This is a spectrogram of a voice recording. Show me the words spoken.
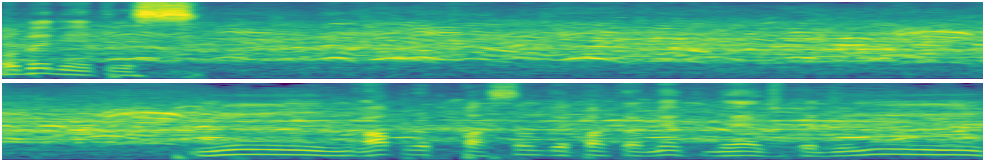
O Benítez. Hum, olha a preocupação do departamento médico ali. Hum.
